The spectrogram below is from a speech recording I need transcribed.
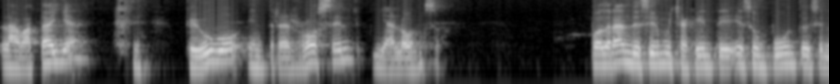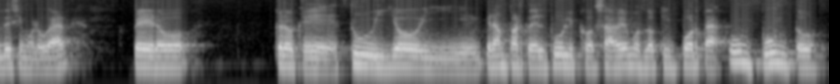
La batalla que hubo entre Russell y Alonso. Podrán decir mucha gente, es un punto, es el décimo lugar, pero creo que tú y yo y gran parte del público sabemos lo que importa un punto,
